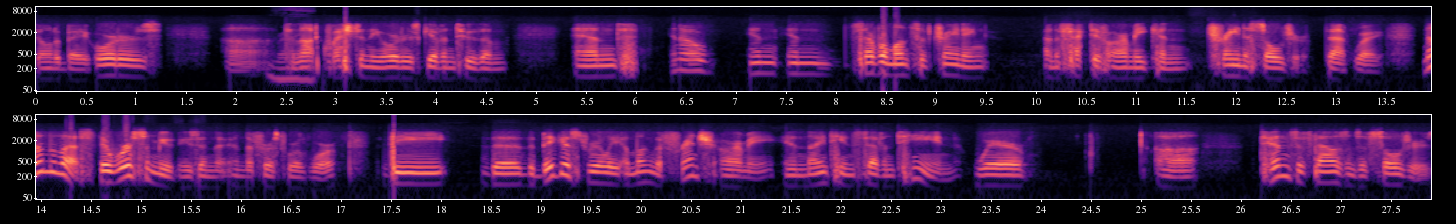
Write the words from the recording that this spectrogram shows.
don't obey orders, uh, right. to not question the orders given to them. And, you know, in, in several months of training, an effective army can train a soldier that way. Nonetheless, there were some mutinies in the in the First World War. The the the biggest really among the French army in 1917, where uh, tens of thousands of soldiers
